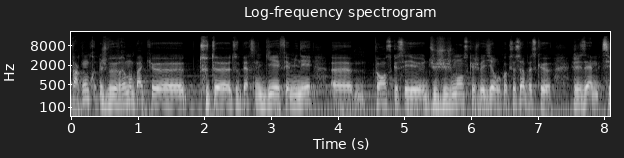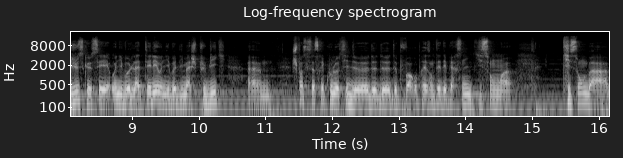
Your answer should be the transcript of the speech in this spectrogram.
Par contre, je veux vraiment pas que toute, toute personne gay et féminée euh, pense que c'est du jugement ce que je vais dire ou quoi que ce soit parce que je les aime. C'est juste que c'est au niveau de la télé, au niveau de l'image publique. Je pense que ça serait cool aussi de, de, pouvoir représenter des personnes qui sont qui sont bah,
